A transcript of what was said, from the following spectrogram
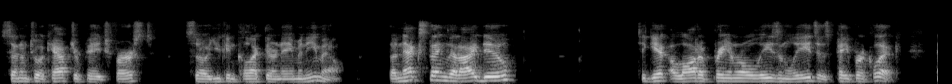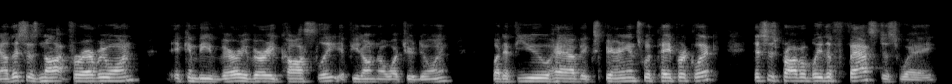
Send them to a capture page first so you can collect their name and email. The next thing that I do to get a lot of pre enrollees and leads is pay per click. Now, this is not for everyone. It can be very, very costly if you don't know what you're doing. But if you have experience with pay per click, this is probably the fastest way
